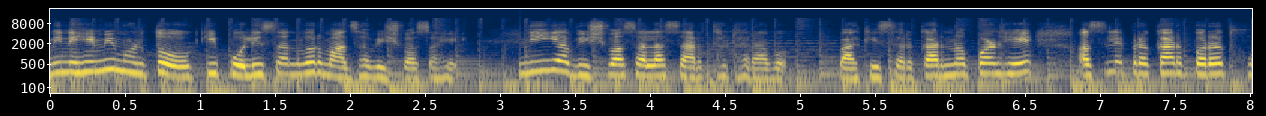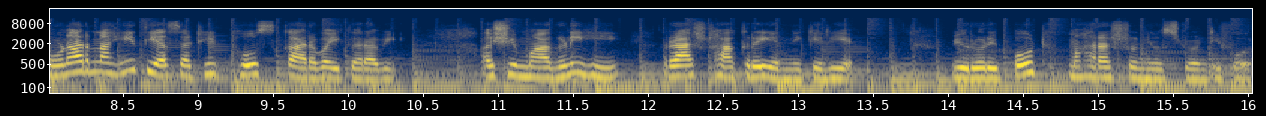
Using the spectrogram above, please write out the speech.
मी नेहमी म्हणतो की पोलिसांवर माझा विश्वास आहे. मी या विश्वासाला सार्थ ठरावं. बाकी सरकारनं पण हे असले प्रकार परत होणार नाहीत यासाठी ठोस कारवाई करावी. अशी मागणीही राज ठाकरे यांनी केली आहे. bureau report Maharashtra news twenty four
